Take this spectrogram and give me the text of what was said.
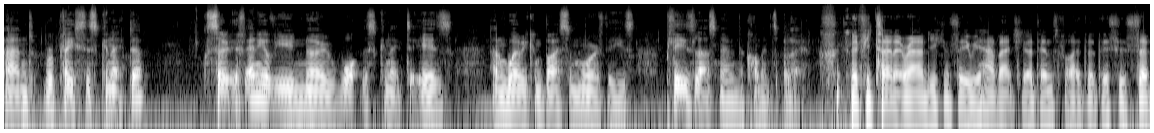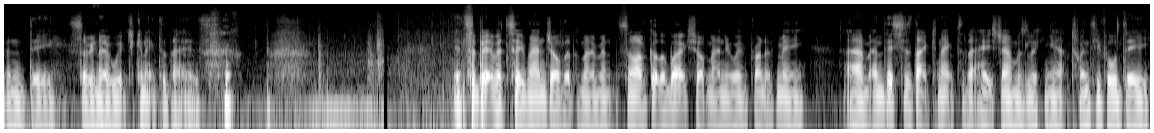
and replace this connector. So if any of you know what this connector is and where we can buy some more of these, please let us know in the comments below. And if you turn it around, you can see we have actually identified that this is 7D, so we know which connector that is. it's a bit of a two-man job at the moment. So I've got the workshop manual in front of me, um, and this is that connector that HJAN was looking at, 24D.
